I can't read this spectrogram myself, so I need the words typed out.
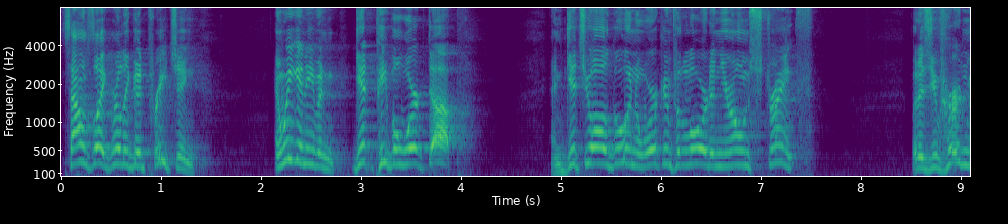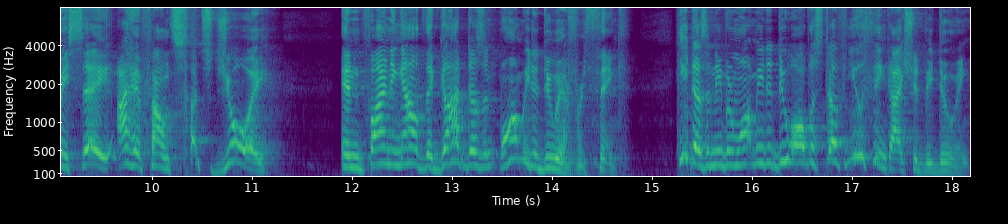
Sounds like really good preaching. And we can even get people worked up and get you all going and working for the Lord in your own strength. But as you've heard me say, I have found such joy in finding out that God doesn't want me to do everything. He doesn't even want me to do all the stuff you think I should be doing.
